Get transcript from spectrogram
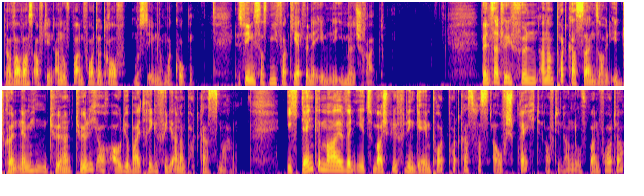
da war was auf den Anrufbeantworter drauf, musste eben nochmal gucken. Deswegen ist das nie verkehrt, wenn er eben eine E-Mail schreibt. Wenn es natürlich für einen anderen Podcast sein soll, ihr könnt nämlich natürlich auch Audiobeiträge für die anderen Podcasts machen. Ich denke mal, wenn ihr zum Beispiel für den Gameport-Podcast was aufsprecht, auf den Anrufbeantworter,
